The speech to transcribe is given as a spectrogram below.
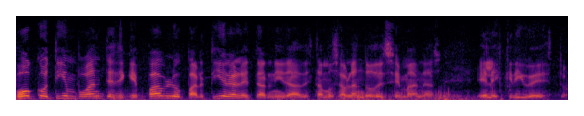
Poco tiempo antes de que Pablo partiera a la eternidad, estamos hablando de semanas, él escribe esto.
